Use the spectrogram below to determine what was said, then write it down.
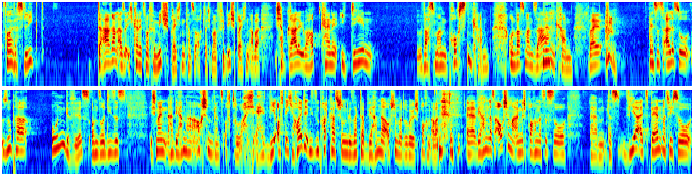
Voll. das liegt daran, also ich kann jetzt mal für mich sprechen, kannst du auch gleich mal für dich sprechen, aber ich habe gerade überhaupt keine Ideen, was man posten kann und was man sagen Ja. kann, weil es ist alles so super ungewiss und so dieses, ich meine, wir haben da auch schon ganz oft drüber, ey, wie oft ich heute in diesem Podcast schon gesagt habe, wir haben da auch schon mal drüber gesprochen, aber äh, wir haben das auch schon mal angesprochen, dass es so, ähm, dass wir als Band natürlich so,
